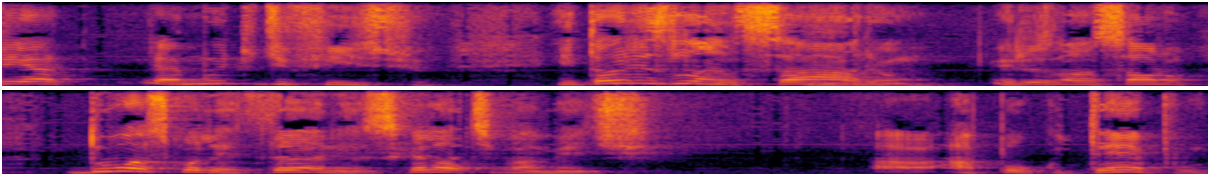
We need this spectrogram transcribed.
é, é muito difícil. Então eles lançaram, uhum. eles lançaram duas coletâneas relativamente há, pouco tempo,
